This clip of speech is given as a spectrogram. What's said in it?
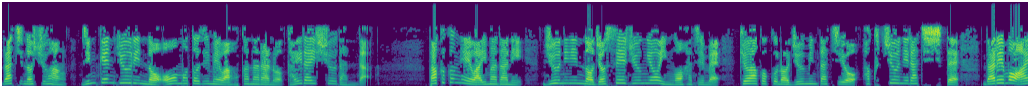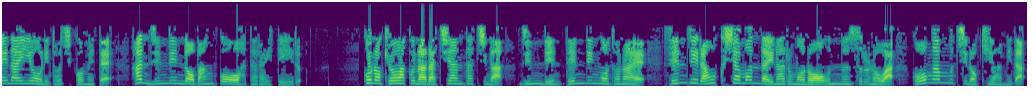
拉致の主犯、人権蹂躙の大元締めは他ならぬ傀儡集団だ。パククンヘは未だに12人の女性従業員をはじめ、共和国の住民たちを白昼に拉致して、誰も会えないように閉じ込めて、反人倫の蛮行を働いている。この凶悪な拉致案たちが人倫、天倫を唱え、戦時ラオク者問題なるものを云々するのは、高顔無知の極みだ。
